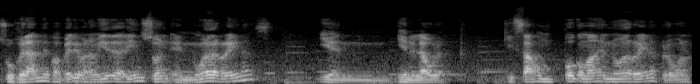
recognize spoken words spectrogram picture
sus grandes papeles. Para mí Darín son en Nueve Reinas y en, y en El Aura. Quizás un poco más en Nueve Reinas, pero bueno,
